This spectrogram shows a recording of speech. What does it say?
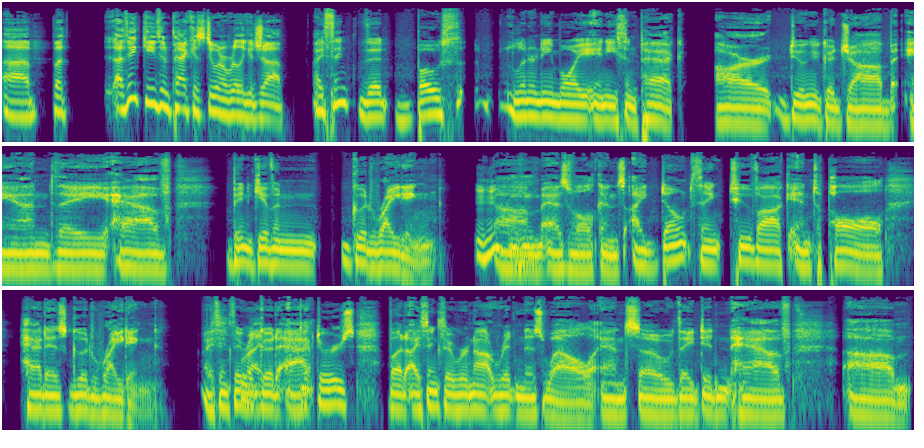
Uh, but I think Ethan Peck is doing a really good job. I think that both Leonard Nimoy and Ethan Peck are doing a good job, and they have been given good writing Mhm. um, as Vulcans. I don't think Tuvok and T'Pol had as good writing. I think they were Right. good actors, but I think they were not written as well, and so they didn't have. Um,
